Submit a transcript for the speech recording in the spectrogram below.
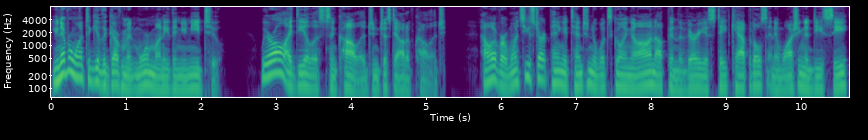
You never want to give the government more money than you need to. We are all idealists in college and just out of college. However, once you start paying attention to what's going on up in the various state capitals and in Washington, D.C.,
